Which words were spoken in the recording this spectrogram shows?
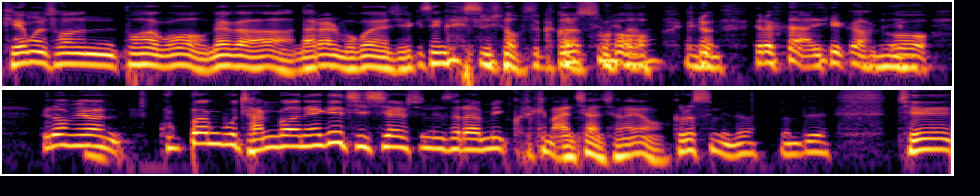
계엄을 선포하고 내가 나라를 먹어야지 이렇게 생각했을 일 없을 것 그렇습니다. 같고 그런, 그런 건 아닐 것 같고 그러면 국방부 장관에게 지시할 수 있는 사람이 그렇게 많지 않잖아요. 그렇습니다. 그런데 제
